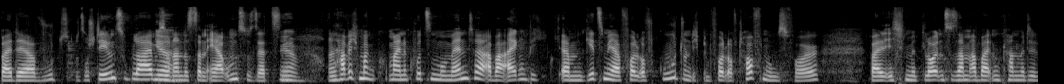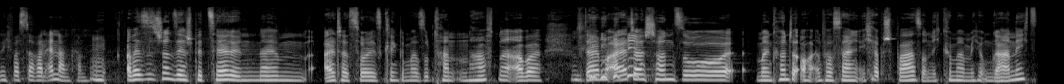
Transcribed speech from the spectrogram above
bei der Wut so stehen zu bleiben, ja. sondern das dann eher umzusetzen. Ja. Und dann habe ich mal meine kurzen Momente, aber eigentlich ähm, geht es mir ja voll oft gut und ich bin voll oft hoffnungsvoll weil ich mit Leuten zusammenarbeiten kann, mit denen ich was daran ändern kann. Mhm. Aber es ist schon sehr speziell in deinem Alter, sorry, es klingt immer so tantenhaft, ne? aber in deinem Alter schon so, man könnte auch einfach sagen, ich habe Spaß und ich kümmere mich um gar nichts.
